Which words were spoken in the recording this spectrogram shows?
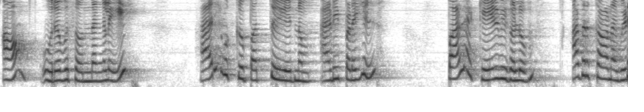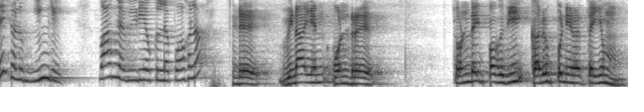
ஆம் உறவு சொந்தங்களே அறிவுக்கு பத்து என்னும் அடிப்படையில் பல கேள்விகளும் அதற்கான விடைகளும் இங்கே. வாங்க வீடியோக்குள்ளே போகலாம். வினாயன் ஒன்று. தொண்டைப்பகுதி கருப்பு நிறத்தையும்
